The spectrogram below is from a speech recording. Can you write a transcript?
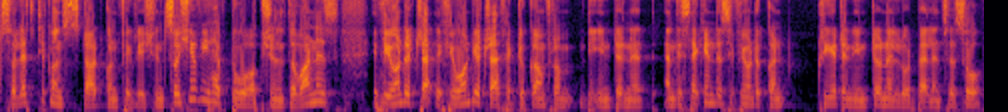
So let's click on start configuration. So here we have two options. The one is if you want to if you want your traffic to come from the internet and the second is if you want to create an internal load balancer. So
